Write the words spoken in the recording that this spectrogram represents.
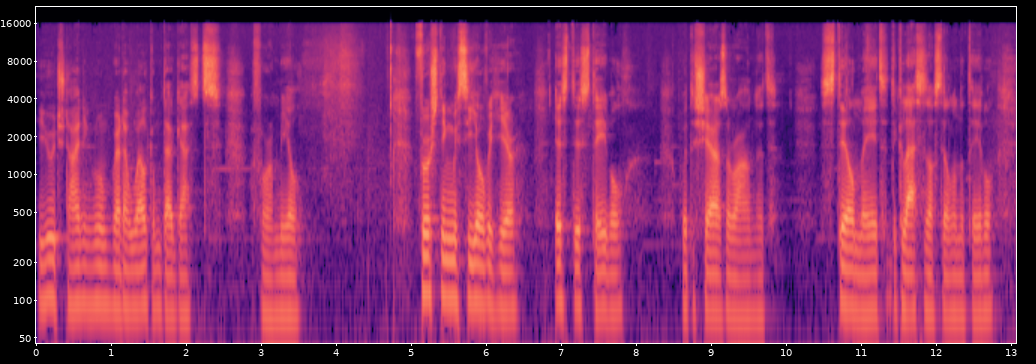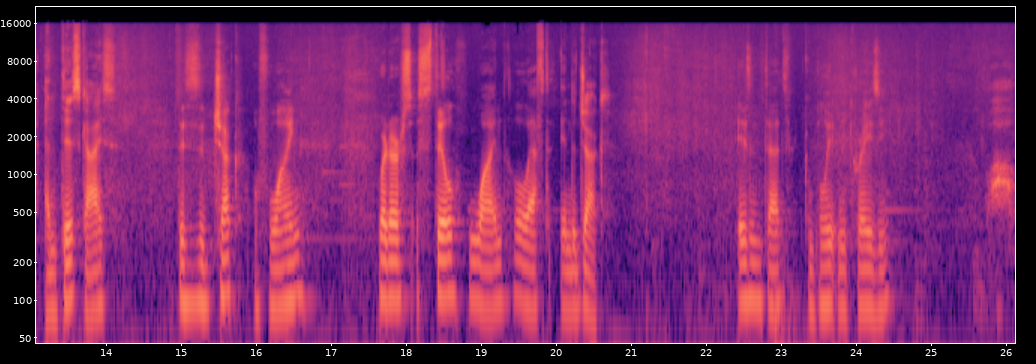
huge dining room where they welcomed their guests for a meal. First thing we see over here is this table with the chairs around it. Still made, the glasses are still on the table. And this, guys, this is a jug of wine where there's still wine left in the jug. Isn't that completely crazy? Wow.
